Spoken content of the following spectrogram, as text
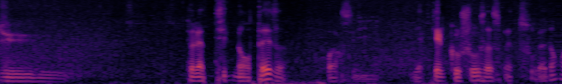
du, de la petite Nantaise, voir s'il y a quelque chose à se mettre sous la dent.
